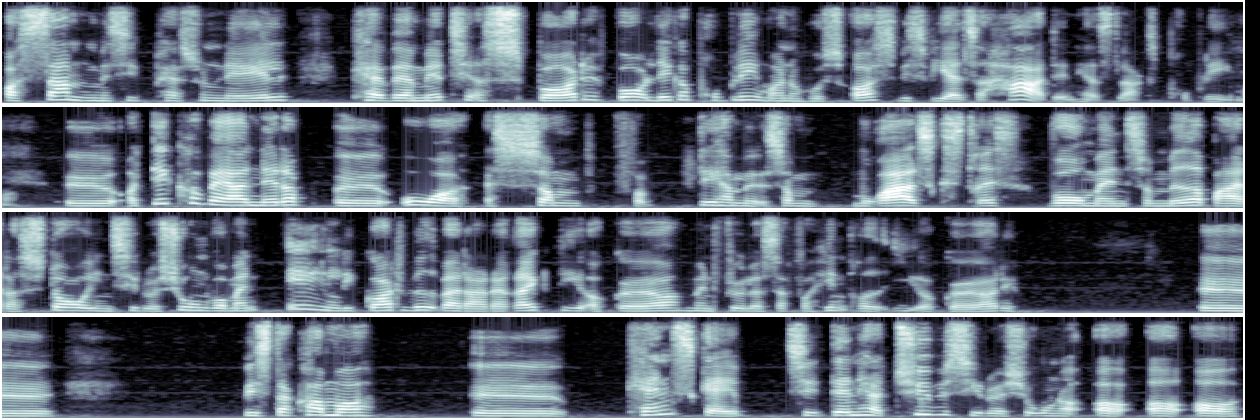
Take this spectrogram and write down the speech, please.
og sammen med sit personale kan være med til at spotte, hvor ligger problemerne hos os, hvis vi altså har den her slags problemer. Øh, og det kan være netop øh, ord altså som for det her med som moralsk stress, hvor man som medarbejder står i en situation, hvor man egentlig godt ved, hvad der er det rigtige at gøre, men føler sig forhindret i at gøre det. Øh, hvis der kommer øh, kendskab til den her type situationer og, og, og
